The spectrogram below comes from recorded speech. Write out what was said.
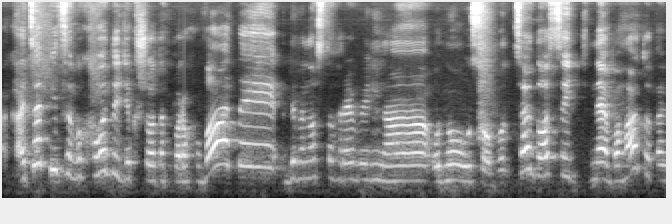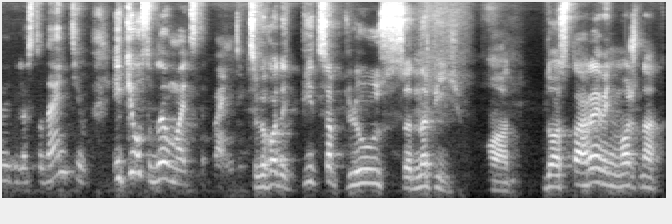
Так, а ця піца виходить, якщо так порахувати, 90 гривень на одну особу. Це досить небагато, так як для студентів, які особливо мають стипендії. Це виходить піца плюс напій. От. До 100 гривень можна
